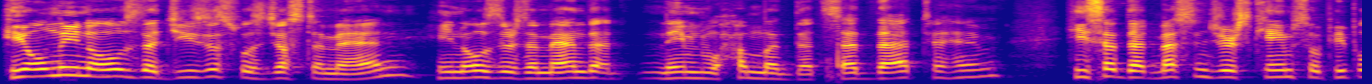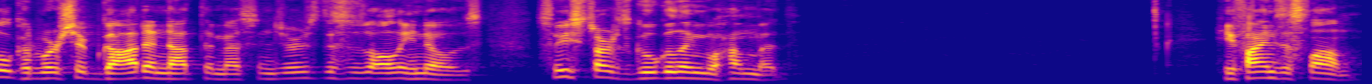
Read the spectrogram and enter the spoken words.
He only knows that Jesus was just a man. He knows there's a man that named Muhammad that said that to him. He said that messengers came so people could worship God and not the messengers. This is all he knows. So he starts Googling Muhammad. He finds Islam.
